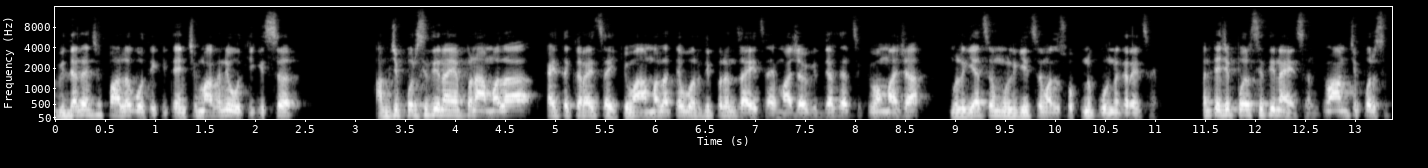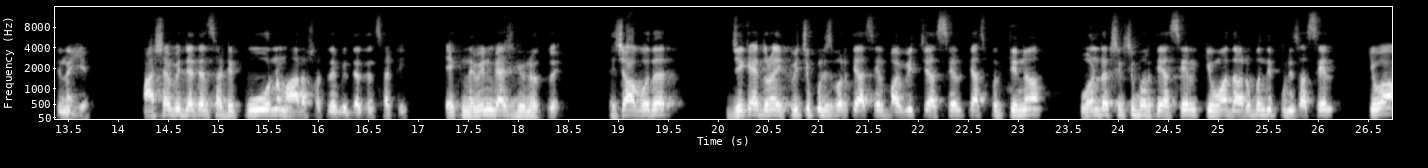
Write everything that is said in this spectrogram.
विद्यार्थ्यांचे पालक होते की त्यांची मागणी होती की सर आमची परिस्थिती नाही पण आम्हाला काही तर करायचं आहे किंवा आम्हाला त्या वर्दीपर्यंत जायचं आहे माझ्या विद्यार्थ्याचं किंवा माझ्या मुलग्याचं मुलगीचं माझं स्वप्न पूर्ण करायचं आहे पण त्याची परिस्थिती नाही सर किंवा आमची परिस्थिती नाहीये. अशा विद्यार्थ्यांसाठी पूर्ण महाराष्ट्रातल्या विद्यार्थ्यांसाठी एक नवीन बॅच घेऊन येतोय. त्याच्या अगोदर जे काही दोन हजार एकवीसची पोलीस भरती असेल बावीसची असेल त्याच पद्धतीनं वनरक्षकची भरती असेल किंवा दारूबंदी पोलीस असेल किंवा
